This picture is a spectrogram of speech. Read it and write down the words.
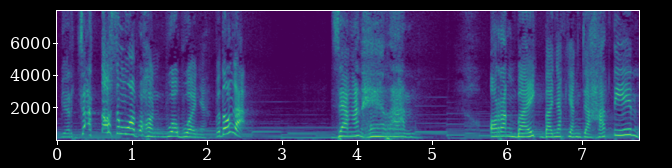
Biar jatuh semua pohon buah-buahnya. Betul nggak? Jangan heran. Orang baik banyak yang jahatin.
